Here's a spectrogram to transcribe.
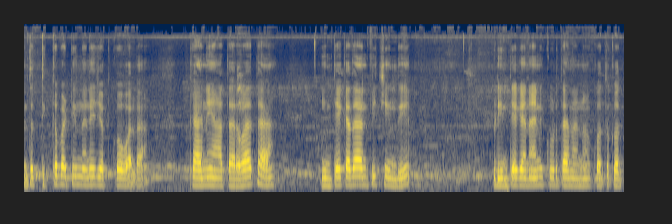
ఎంత తిక్క పట్టిందనే చెప్పుకోవాలా. కానీ ఆ తర్వాత ఇంతే కదా అనిపించింది. ఇప్పుడు ఇంతేగాని అని కుడతాను కొత్త కొత్త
